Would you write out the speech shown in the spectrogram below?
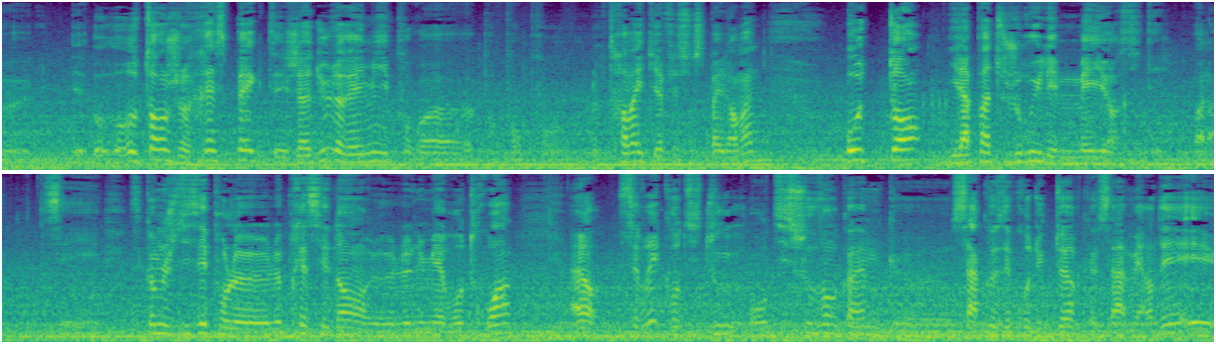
euh, autant je respecte et j'adule Rémi euh, pour, travail qu'il a fait sur Spider-Man, autant il n'a pas toujours eu les meilleures idées. Voilà. C'est comme je disais pour le, précédent, le, numéro 3. Alors, c'est vrai qu'on dit, dit souvent quand même que c'est à cause des producteurs que ça a merdé, et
